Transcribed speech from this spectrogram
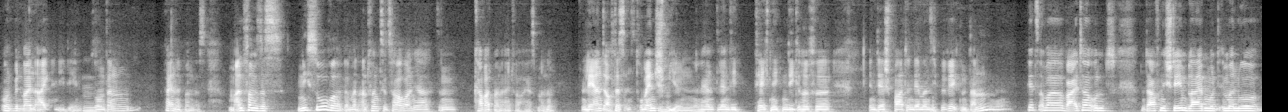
und mit meinen eigenen Ideen. Mhm. So, und dann verändert man das. Am Anfang ist es nicht so, weil wenn man anfängt zu zaubern, ja, dann covert man einfach erstmal, ne? Lernt auch das Instrument mhm. spielen, mhm. lernt, lernt die Techniken, die Griffe in der Sparte, in der man sich bewegt. Und dann geht's aber weiter und man darf nicht stehen bleiben und immer nur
